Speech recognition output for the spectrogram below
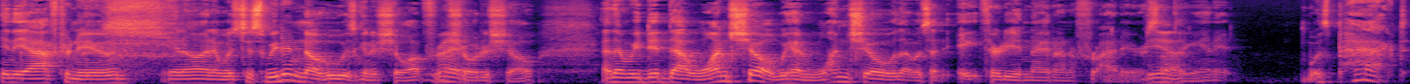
in the afternoon, you know, and it was just, we didn't know who was going to show up from Right. show to show. And then we did that one show. We had one show that was at 8.30 at night on a Friday or Yeah. something, and it was packed.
